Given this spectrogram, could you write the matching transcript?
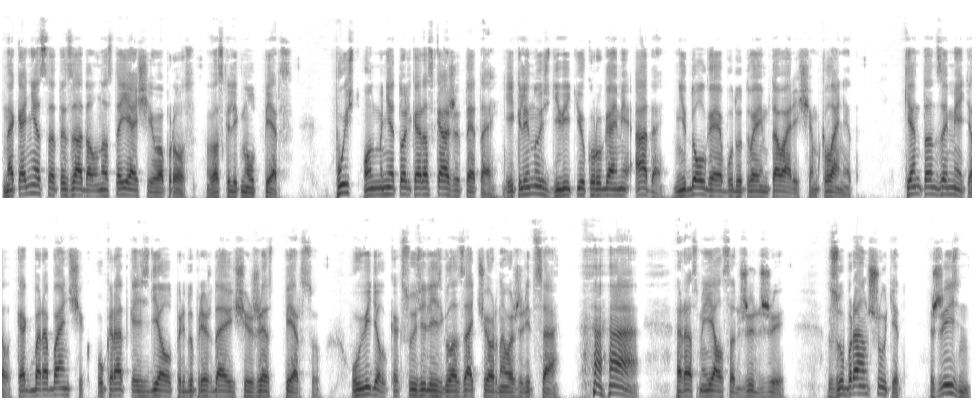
«Наконец-то ты задал настоящий вопрос!» — воскликнул Перс. «Пусть он мне только расскажет это, и клянусь девятью кругами ада, недолго я буду твоим товарищем, кланет». Кентон заметил, как барабанщик украдкой сделал предупреждающий жест Персу. Увидел, как сузились глаза черного жреца. «Ха-ха!» — рассмеялся Джи-Джи. «Зубран шутит. Жизнь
